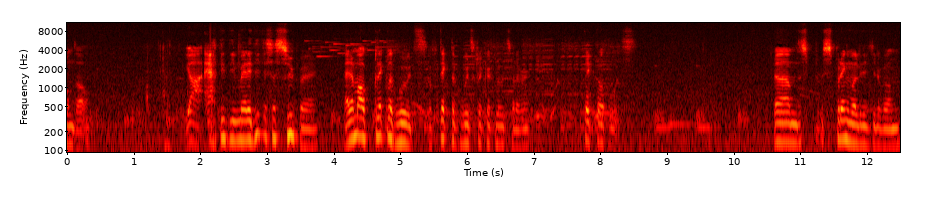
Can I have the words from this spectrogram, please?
komt al. Ja, echt, die, die is zijn super. Helemaal Clicklock Woods. Of TikTok Woods, Clicklock Woods, whatever. TikTok Woods. ehm de sp ervan.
